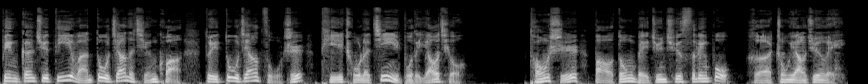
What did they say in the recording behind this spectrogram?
并根据第一晚渡江的情况，对渡江组织提出了进一步的要求，同时报东北军区司令部和中央军委。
